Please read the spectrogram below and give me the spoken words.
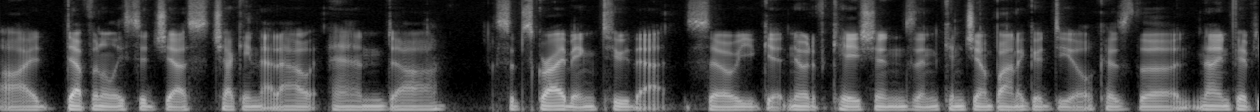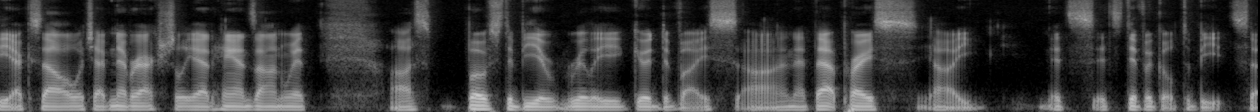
I definitely suggest checking that out and subscribing to that so you get notifications and can jump on a good deal because the 950 XL, which I've never actually had hands on with, uh, supposed to be a really good device, uh, and at that price, uh, it's it's difficult to beat. So.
